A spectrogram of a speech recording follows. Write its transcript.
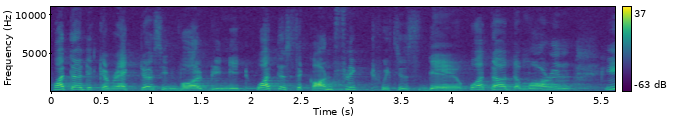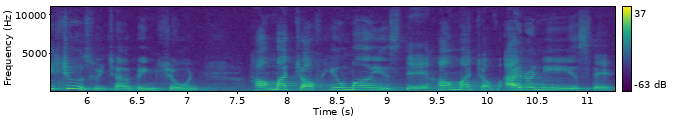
what are the characters involved in it, what is the conflict which is there, what are the moral issues which are being shown, how much of humor is there, how much of irony is there.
